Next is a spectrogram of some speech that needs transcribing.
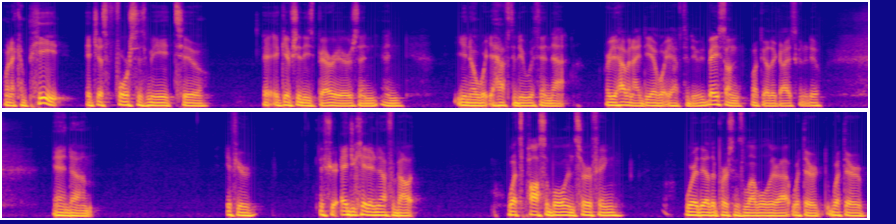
when I compete, it just forces me to. It, it gives you these barriers, and and you know what you have to do within that, or you have an idea of what you have to do based on what the other guy's going to do. And um, if you're if you're educated enough about what's possible in surfing, where the other person's level they're at, what their what their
